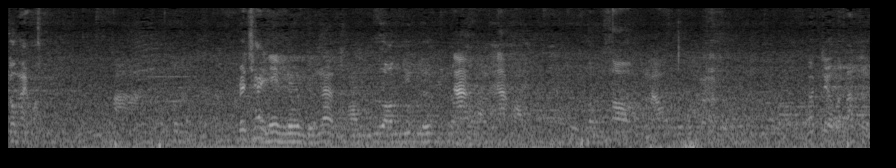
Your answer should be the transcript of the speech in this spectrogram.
ตรงไหวะไม่ใช่นี่ลืมอยู่หน้าคอมลอมยิดลึกหน้าคอมหน้าคองตรงซอกของเราก็เจอวันนั้นเลย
